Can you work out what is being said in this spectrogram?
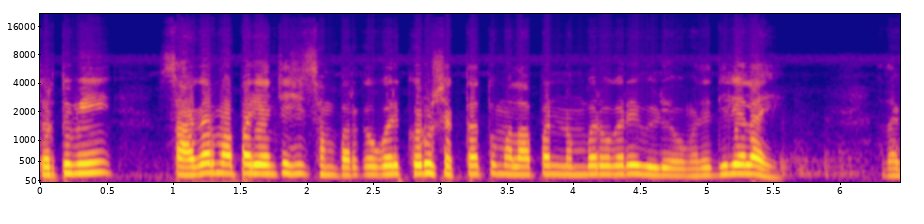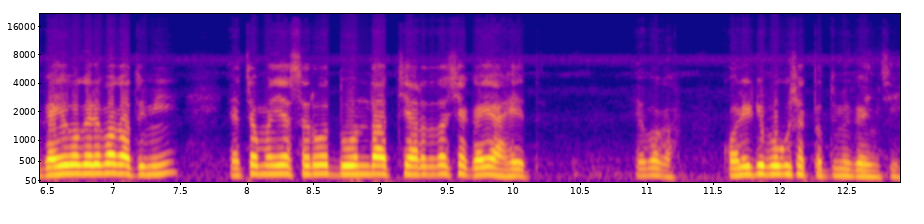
तर तुम्ही सागर मापारी यांच्याशी संपर्क वगैरे करू शकता. तुम्हाला आपण नंबर वगैरे व्हिडिओमध्ये दिलेला आहे. आता गाई वगैरे बघा तुम्ही. याच्यामध्ये या सर्व दोन दात चार दात अशा गाई आहेत. हे बघा. क्वालिटी बघू शकता तुम्ही गाईंची.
